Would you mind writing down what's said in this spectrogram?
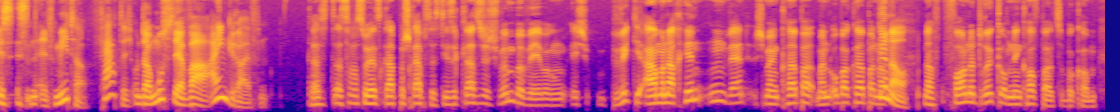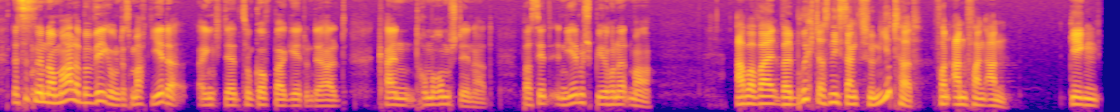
es ist ein Elfmeter. Fertig. Und da muss der wahr eingreifen. Das, das, was du jetzt gerade beschreibst, ist diese klassische Schwimmbewegung. Ich bewege die Arme nach hinten, während ich meinen Körper, meinen Oberkörper nach, Genau. nach vorne drücke, um den Kopfball zu bekommen. Das ist eine normale Bewegung. Das macht jeder eigentlich, der zum Kopfball geht und der halt keinen drumherum stehen hat. Passiert in jedem Spiel 100 Mal. Aber weil, weil Brüch das nicht sanktioniert hat von Anfang an, gegen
